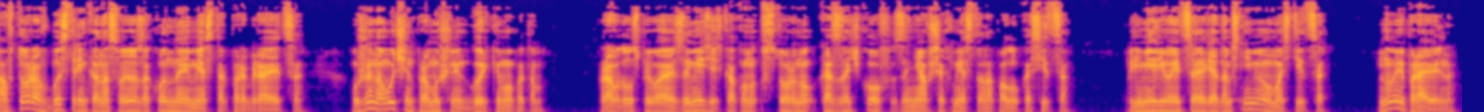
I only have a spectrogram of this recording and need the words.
Авторов быстренько на свое законное место пробирается, уже научен промышленник горьким опытом. Правда, успеваю заметить, как он в сторону казачков, занявших место на полу, косится. Примеривается рядом с ними умоститься. Ну и правильно.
